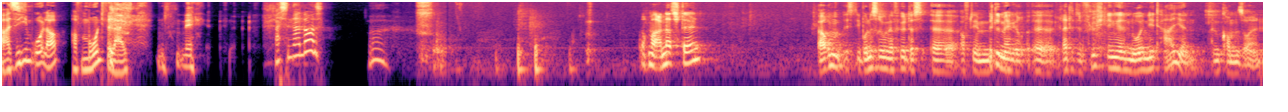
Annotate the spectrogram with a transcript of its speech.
War sie im Urlaub? Auf dem Mond vielleicht? nee. Was ist denn da los? Nochmal anders stellen? Warum ist die Bundesregierung dafür, dass äh, auf dem Mittelmeer äh, gerettete Flüchtlinge nur in Italien ankommen sollen?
